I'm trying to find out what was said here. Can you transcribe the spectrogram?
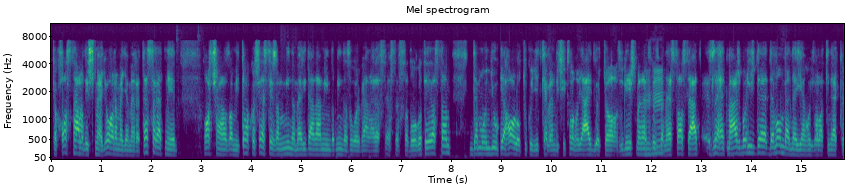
csak használod és megy, arra megy, amerre te szeretnéd, csinál az, amit akarsz, ezt érzem mind a Meridánál, mind, mind az Orgánál ezt, ezt, ezt a dolgot éreztem, de mondjuk ugye hallottuk, hogy itt Kevendis itt van, hogy állítgatja az ülést menet uh-huh. közben ezt, azt, tehát ez lehet másból is, de, de van benne ilyen, hogy valakinek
